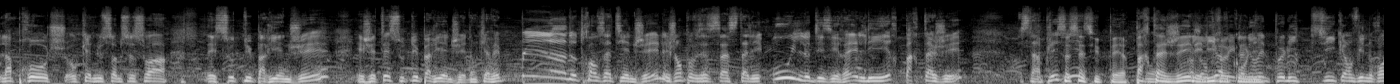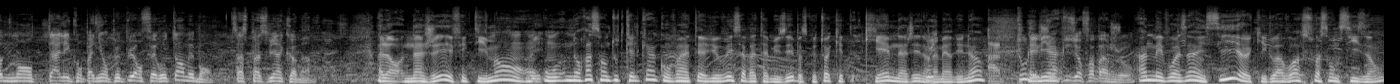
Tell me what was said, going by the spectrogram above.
l'approche auquel nous sommes ce soir est soutenue par ING et j'étais soutenu par ING. Donc il y avait plein de transats ING. Les gens pouvaient s'installer où ils le désiraient, lire, partager. C'était un plaisir. Ça, c'est super. Partager Bon, les livres qu'on lit. politique environnementale et compagnie, on peut plus en faire autant, mais bon, ça se passe bien quand même. Alors, nager, effectivement, on- Oui. on, aura sans doute quelqu'un qu'on va interviewer, ça va t'amuser, parce que toi qui, aimes nager dans Oui. la mer du Nord, À tous Eh bien, jours, plusieurs fois par jour. un de mes voisins ici, euh, qui doit avoir 66 ans,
